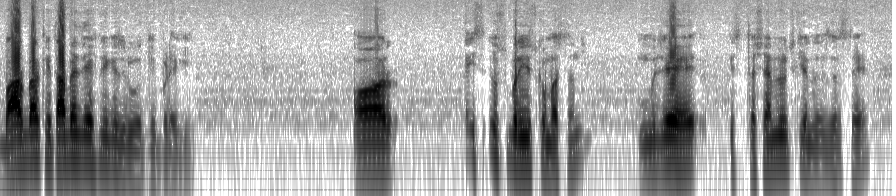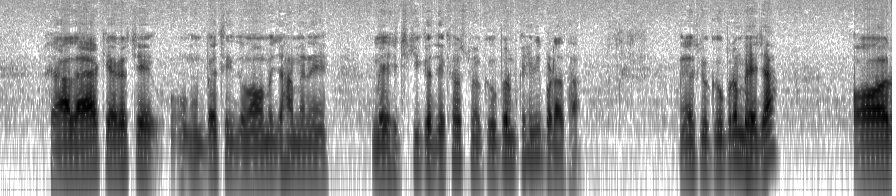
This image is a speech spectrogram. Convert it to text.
बार बार किताबें देखने की ज़रूरत नहीं पड़ेगी। और इस, उस मरीज़ को मसन मुझे इस तशनुज की नज़र से ख्याल आया कि अगरचे होम्योपैथिक दवाओं में जहाँ मैंने मेरे हिचकी का देखा, उसमें क्यूपरम कहीं नहीं पड़ा था। मैंने उसको क्यूपरम भेजा और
